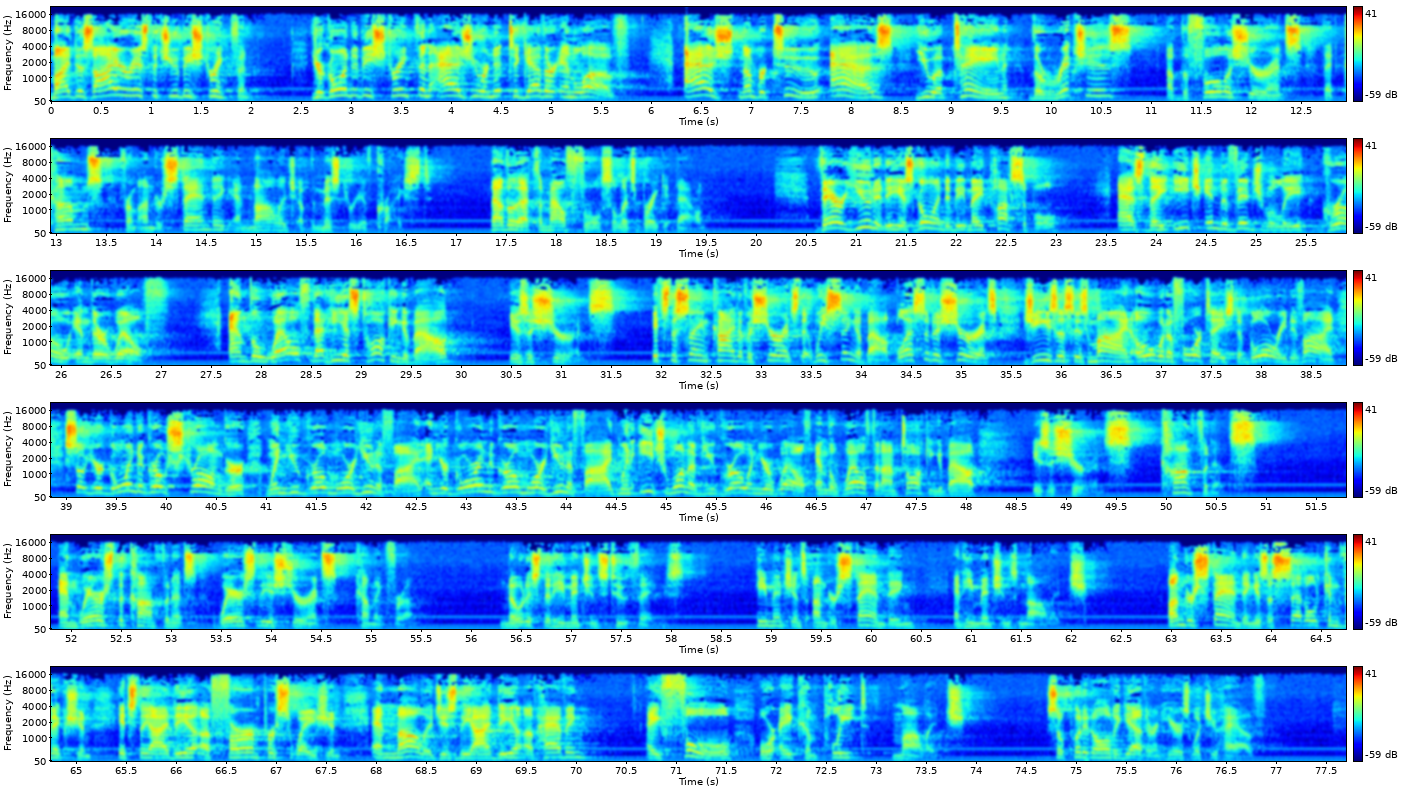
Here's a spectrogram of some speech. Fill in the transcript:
My desire is that you be strengthened. You're going to be strengthened as you are knit together in love. As, number two, as you obtain the riches of the full assurance that comes from understanding and knowledge of the mystery of Christ. Now, though that's a mouthful, so let's break it down. Their unity is going to be made possible as they each individually grow in their wealth. And the wealth that he is talking about is assurance. It's the same kind of assurance that we sing about. Blessed assurance, Jesus is mine. Oh, what a foretaste of glory divine. So you're going to grow stronger when you grow more unified, and you're going to grow more unified when each one of you grow in your wealth. And the wealth that I'm talking about is assurance, confidence. And where's the confidence? Where's the assurance coming from? Notice that he mentions two things. He mentions understanding and he mentions knowledge. Understanding is a settled conviction, it's the idea of firm persuasion, and knowledge is the idea of having a full or a complete knowledge. So put it all together, and here's what you have.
